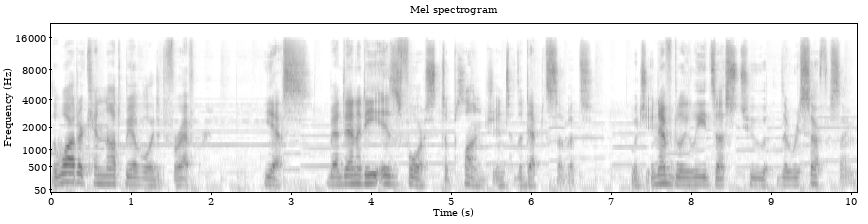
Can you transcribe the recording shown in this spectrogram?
the water cannot be avoided forever. Yes, Bandana Dee is forced to plunge into the depths of it, which inevitably leads us to the resurfacing.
